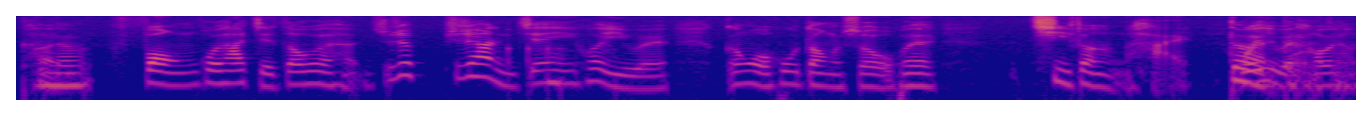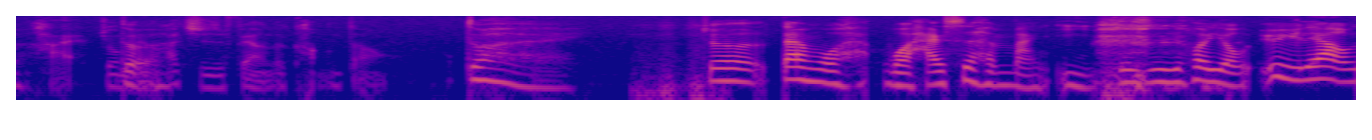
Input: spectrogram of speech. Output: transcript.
可能疯，或者他节奏会很，就是就像你今天会以为跟我互动的时候，我会气氛很嗨，我以为他会很嗨，就没有，他其实非常的 calm down。对，就但我还我还是很满意，就是会有预料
